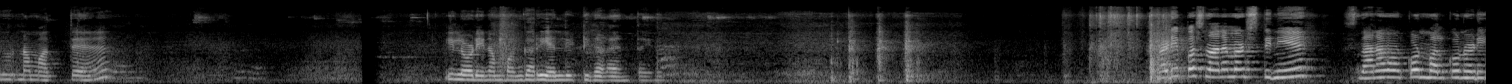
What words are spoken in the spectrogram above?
ಇವ್ರು ನಮ್ಮ ಅತ್ತೆ. ಇಲ್ಲಿ ನೋಡಿ ನಮ್ಮ ಬಂಗಾರಿ ಎಲ್ಲಿಟ್ಟಿದ್ದಾಳೆ ಅಂತ ಇದು. ನಡಿಯಪ್ಪ, ಸ್ನಾನ ಮಾಡಿಸ್ತೀನಿ. ಸ್ನಾನ ಮಾಡ್ಕೊಂಡು ಮಲ್ಕೊ ನೋಡಿ.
